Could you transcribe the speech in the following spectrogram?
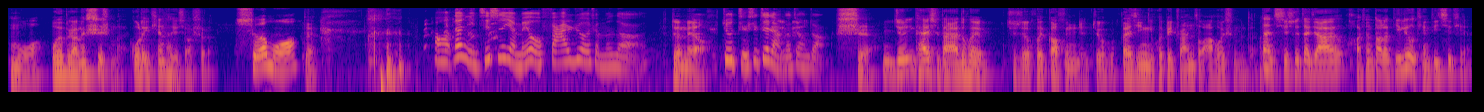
膜。我也不知道那是什么。过了一天，它就消失了。舌膜。对。哦，那你其实也没有发热什么的。对，没有，就只是这两个症状。是，你就一开始大家都会。就是会告诉你就担心你会被转走啊或者什么的，但其实在家好像到了第六天、第七天，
